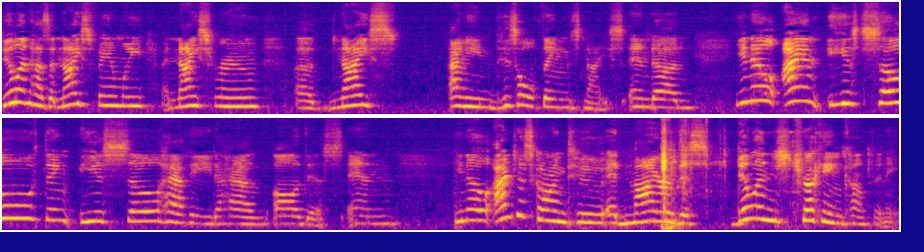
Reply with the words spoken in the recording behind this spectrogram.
Dylan has a nice family, a nice room, a nice, I mean, his whole thing's nice. And, um, you know, I am, he is so, think, he is so happy to have all this. And, you know, I'm just going to admire this Dylan's Trucking Company.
